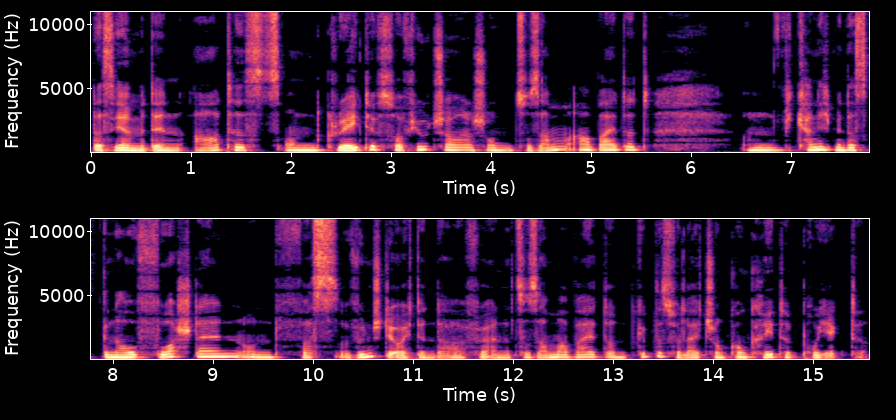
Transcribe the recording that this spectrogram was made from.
dass ihr mit den Artists und Creatives for Future schon zusammenarbeitet. Und wie kann ich mir das genau vorstellen und was wünscht ihr euch denn da für eine Zusammenarbeit und gibt es vielleicht schon konkrete Projekte?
